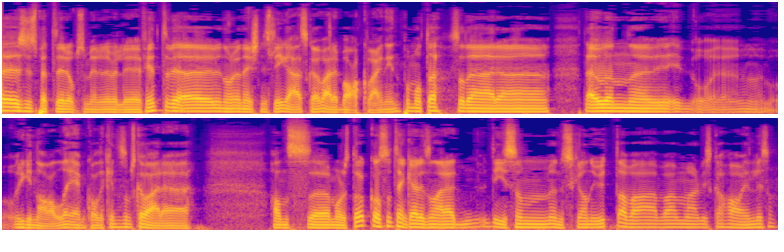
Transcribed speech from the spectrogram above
jeg syns Petter oppsummerer det veldig fint. Vi er, Norway Nations League er, skal jo være bakveien inn, på en måte. Så det er, eh, det er jo den eh, originale EM-kvaliken som skal være hans eh, målestokk. Og så tenker jeg litt sånn her De som ønsker han ut, da, hva, hva er det vi skal ha inn, liksom?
